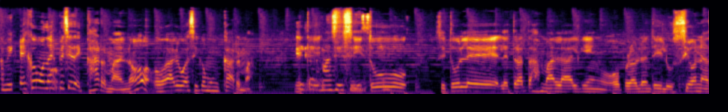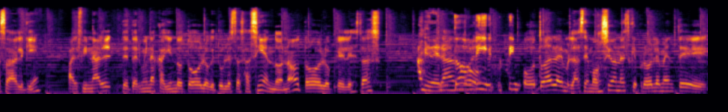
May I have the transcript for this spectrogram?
A mí- Es como una especie de karma, ¿no? O algo así como un karma. De El que karma, sí, si sí, tú, si tú le, le tratas mal a alguien o probablemente ilusionas a alguien, al final te termina cayendo todo lo que tú le estás haciendo, ¿no? Todo lo que le estás generando o todas la- las emociones que probablemente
